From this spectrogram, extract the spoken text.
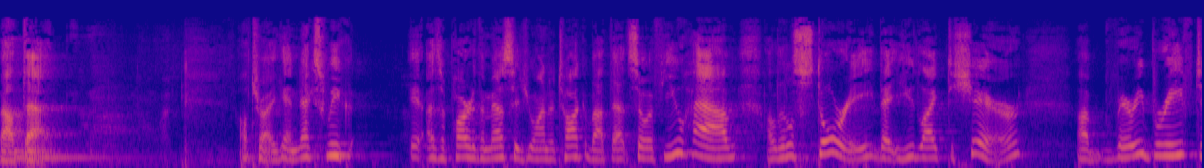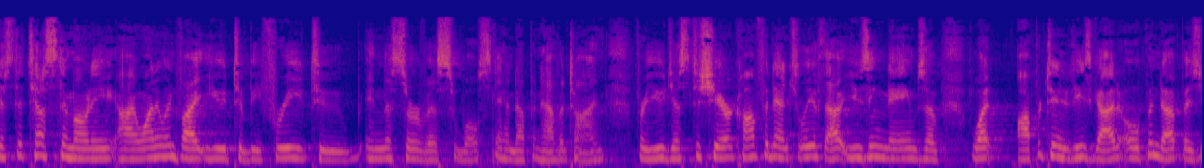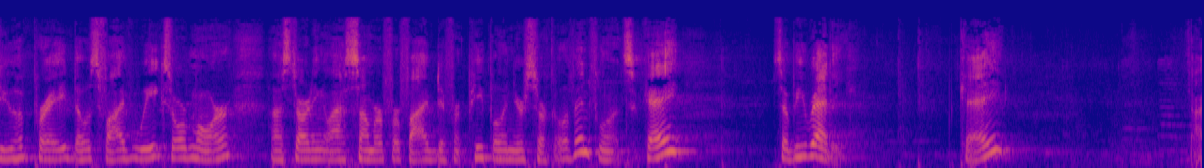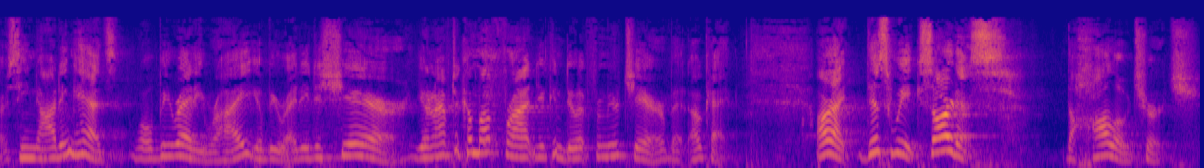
About that. I'll try again. Next week, as a part of the message, you want to talk about that. So if you have a little story that you'd like to share, uh, very brief, just a testimony, I want to invite you to be free to, in the service, we'll stand up and have a time for you just to share confidentially without using names of what opportunities God opened up as you have prayed those five weeks or more, uh, starting last summer for five different people in your circle of influence, okay? So be ready. Okay? I see nodding heads. We'll be ready, right? You'll be ready to share. You don't have to come up front. You can do it from your chair, but okay. All right. This week, Sardis, the hollow church.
